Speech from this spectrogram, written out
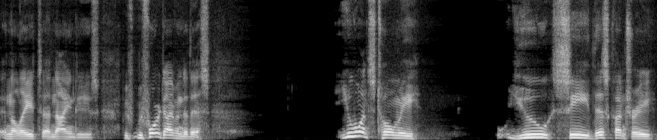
in the late uh, 90s. Be- before we dive into this, you once told me you see this country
